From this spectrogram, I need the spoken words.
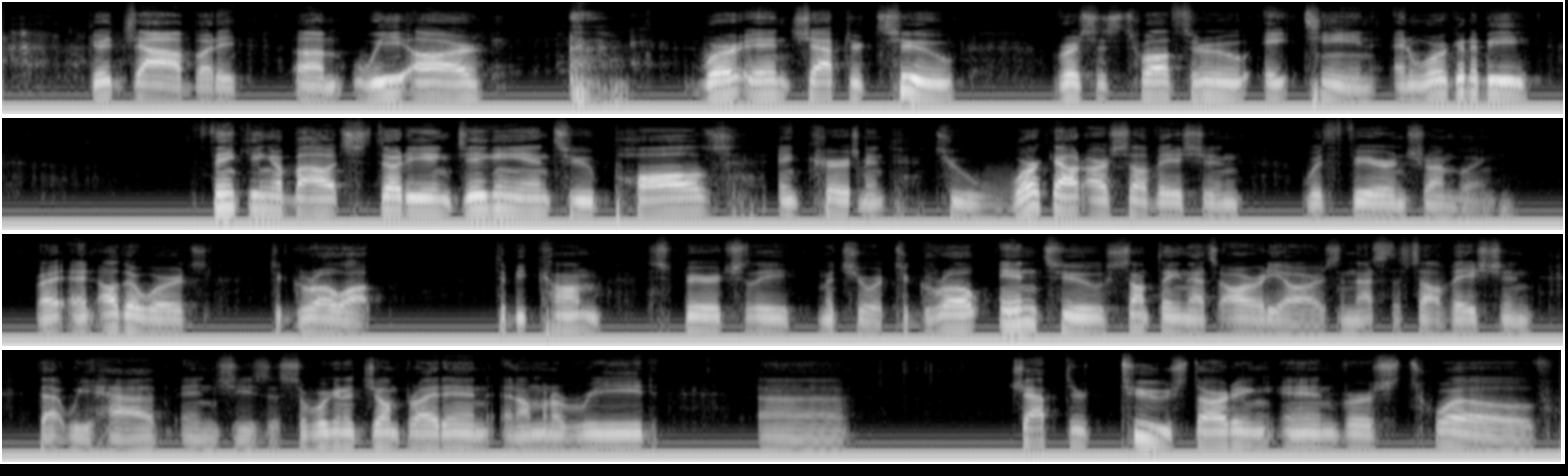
Good job, buddy. Um, we are we're in chapter two, verses 12 through 18, and we're going to be thinking about studying, digging into Paul's encouragement to work out our salvation with fear and trembling. Right? In other words, to grow up, to become spiritually mature, to grow into something that's already ours, and that's the salvation that we have in Jesus. So we're going to jump right in, and I'm going to read uh, chapter 2, starting in verse 12.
